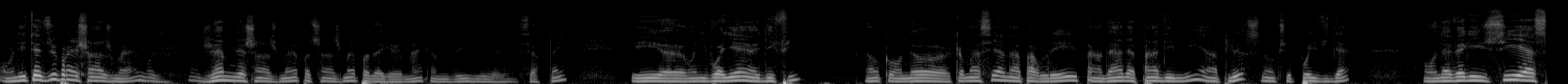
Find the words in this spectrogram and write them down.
On était dû pour un changement. Moi, j'aime le changement, pas de changement, pas d'agrément, comme disent certains. Et on y voyait un défi. Donc, on a commencé à en parler pendant la pandémie en plus, donc c'est pas évident. On avait réussi à se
